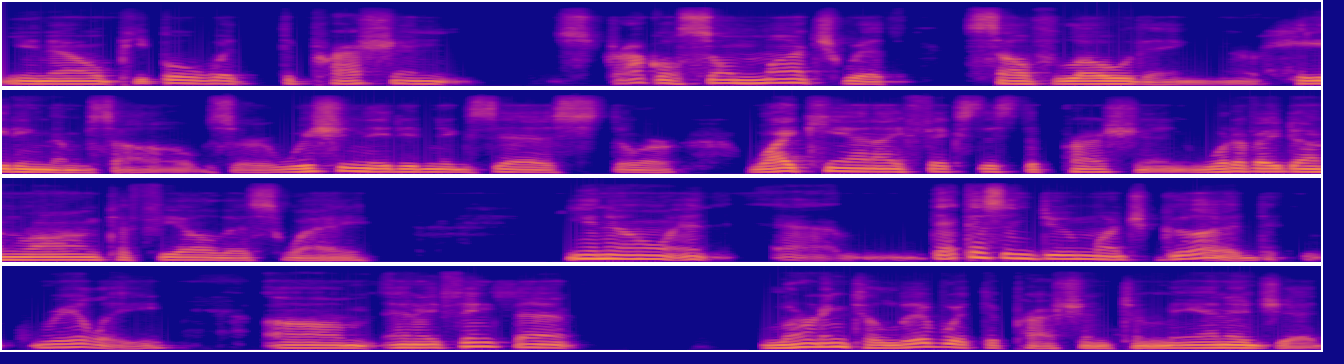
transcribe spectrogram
You know, people with depression struggle so much with self loathing or hating themselves or wishing they didn't exist or why can't I fix this depression? What have I done wrong to feel this way? You know, and uh, that doesn't do much good, really. Um, and I think that learning to live with depression, to manage it,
